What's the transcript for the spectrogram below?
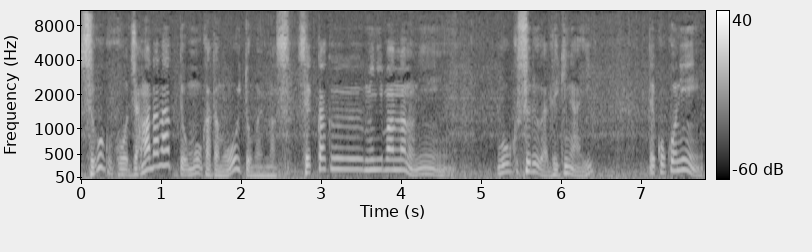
すごくこう邪魔だなって思う方も多いと思います。せっかくミニバンなのに、ウォークスルーができない。で、ここに、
